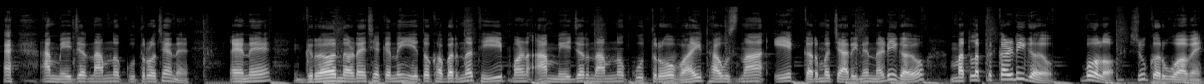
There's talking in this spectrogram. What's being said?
આ મેજર નામનો કૂતરો છે ને, એને ગ્રહ નડે છે કે નહીં એ તો ખબર નથી, પણ આ મેજર નામનો કૂતરો વ્હાઇટ હાઉસના એક કર્મચારીને નડી ગયો, મતલબ કે કરડી ગયો. બોલો, શું કરવું હવે?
